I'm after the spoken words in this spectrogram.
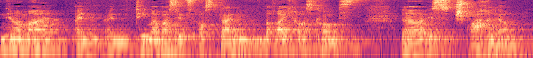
Nehmen wir mal ein, ein Thema, was jetzt aus deinem Bereich rauskommt, äh, ist Sprache lernen.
